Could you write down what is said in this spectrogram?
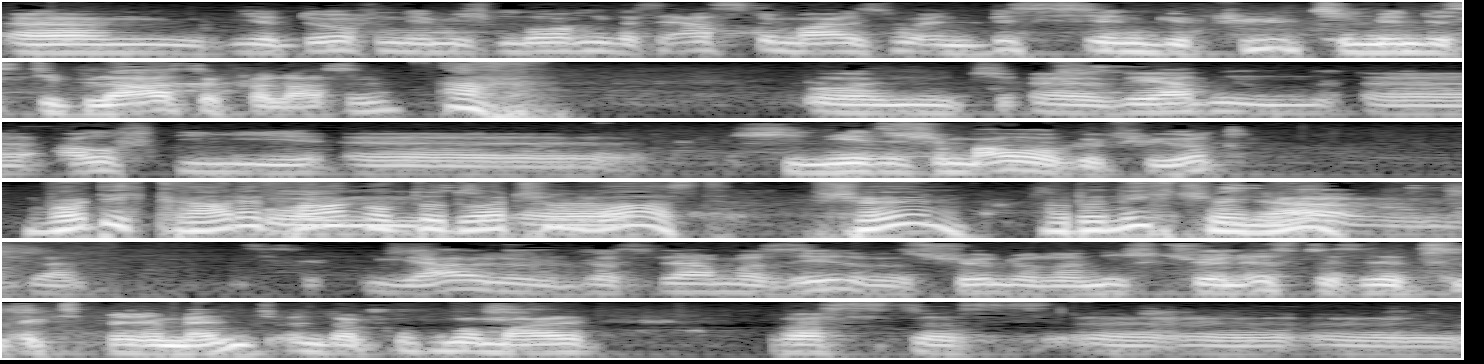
Ähm, wir dürfen nämlich morgen das erste Mal so ein bisschen gefühlt zumindest die Blase verlassen. Ach. Und äh, werden äh, auf die äh, chinesische Mauer geführt. Wollte ich gerade fragen, ob du dort schon äh, warst. Schön oder nicht schön? Ja, ja ja, das werden wir sehen, ob es schön oder nicht schön ist. Das ist jetzt ein Experiment und da gucken wir mal, was das, äh, äh,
